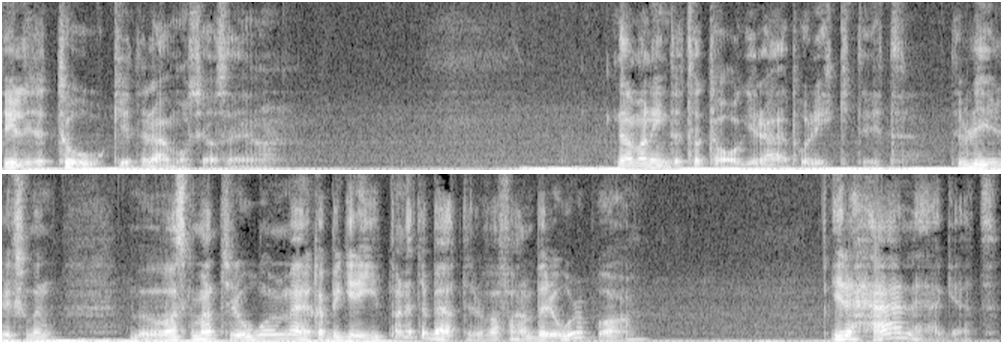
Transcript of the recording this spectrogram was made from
Det är lite tokigt det där måste jag säga. När man inte tar tag i det här på riktigt. Det blir ju liksom en vad ska man tro om en människa? Begriper man inte bättre? Vad fan beror det på? I det här läget?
